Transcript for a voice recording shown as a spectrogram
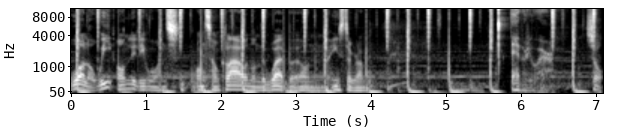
Wallow. We only live once on SoundCloud, on the web, on Instagram, everywhere. So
